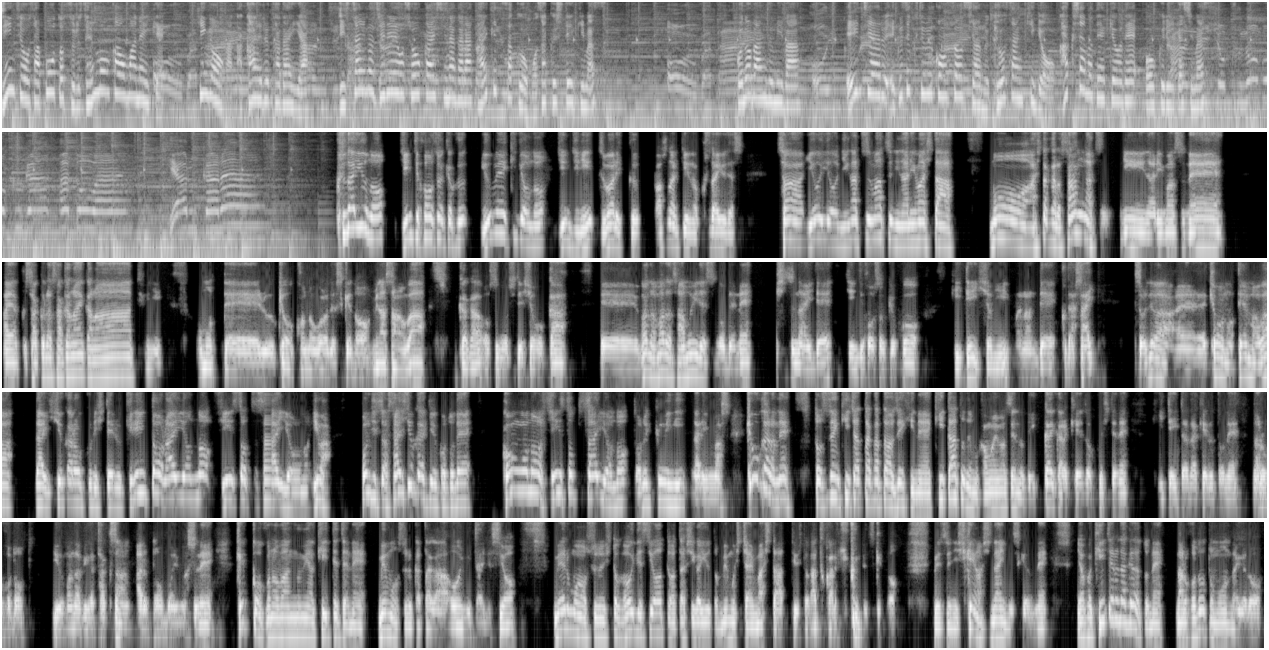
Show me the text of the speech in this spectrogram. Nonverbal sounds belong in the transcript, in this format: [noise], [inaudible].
人事をサポートする専門家を招いて企業が抱える課題や実際の事例を紹介しながら解決策を模索していきます。この番組は HR エグゼクティブコンソーシアム協賛企業各社の提供でお送りいたします。楠田優の人事放送局有名企業の人事にズバリックパーソナリティの楠田優です。さあいよいよ2月末になりました。もう明日から3月になりますね。早く桜咲かないかなっていうふうに思っている今日この頃ですけど、皆さんはいかがお過ごしでしょうか。えー、まだまだ寒いですのでね、室内で人事放送局を聞いて一緒に学んでください。それでは、えー、今日のテーマは第1週からお送りしているキリンとライオンの新卒採用の今。本日は最終回ということで、今後の新卒採用の取り組みになります。今日からね、突然聞いちゃった方はぜひね、聞いた後でも構いませんので、1回から継続してね、聞いていただけるとね、なるほど、という学びがたくさんあると思いますね。結構この番組は聞いててね、メモをする方が多いみたいですよ。メールもする人が多いですよって私が言うとメモしちゃいましたっていう人が後から聞くんですけど、別に試験はしないんですけどね。やっぱ聞いてるだけだとね、なるほどと思うんだけど、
